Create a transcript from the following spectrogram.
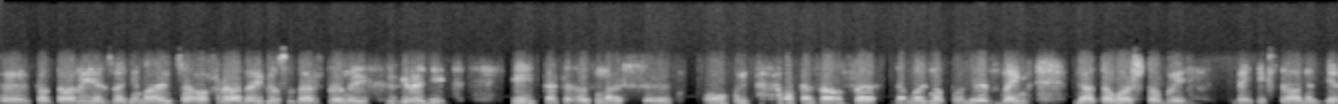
э, которые занимаются охраной государственных границ. И как раз наш э, опыт оказался довольно полезным для того, чтобы в этих странах, где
